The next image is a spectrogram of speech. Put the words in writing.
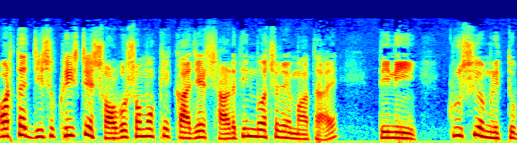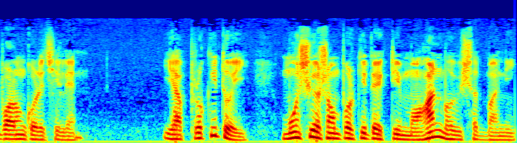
অর্থাৎ যীশুখ্রিস্টের সর্বসমক্ষে কাজের সাড়ে তিন বছরের মাথায় তিনি ক্রুশীয় মৃত্যুবরণ করেছিলেন। ইহা প্রকৃতই মসীয় সম্পর্কিত একটি মহান ভবিষ্যৎবাণী।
